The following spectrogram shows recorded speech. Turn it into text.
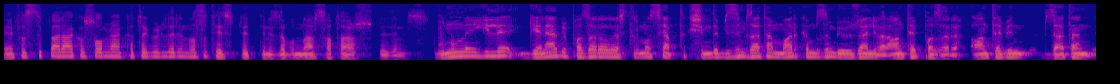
E, fıstıkla alakası olmayan kategorileri nasıl tespit ettiniz de bunlar satar dediniz? Bununla ilgili genel bir pazar araştırması yaptık. Şimdi bizim zaten markamızın bir özelliği var. Antep pazarı. Antep'in zaten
